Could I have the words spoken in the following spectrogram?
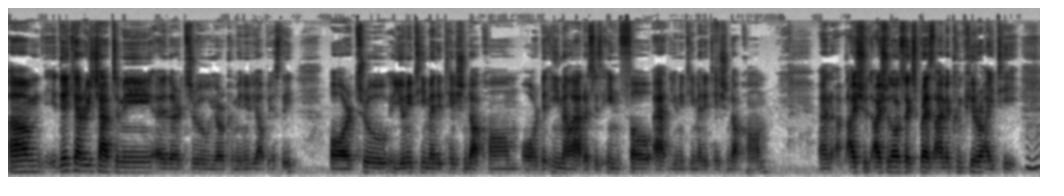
Um, they can reach out to me either through your community, obviously or through unitymeditation.com or the email address is info at unitymeditation.com and i should i should also express i'm a computer it mm-hmm.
